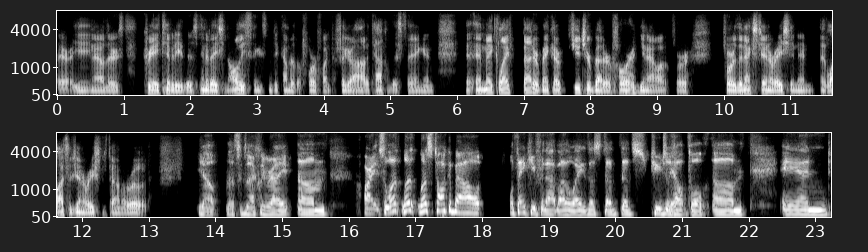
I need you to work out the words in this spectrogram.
there. You know, there's creativity, there's innovation. All these things need to come to the forefront to figure out how to tackle this thing and and make life better, make our future better for you know for for the next generation and, lots of generations down the road. Yeah, that's exactly right. Um, all right, so let, let let's talk about. Well, thank you for that, by the way. That's that, that's hugely helpful. Um, and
